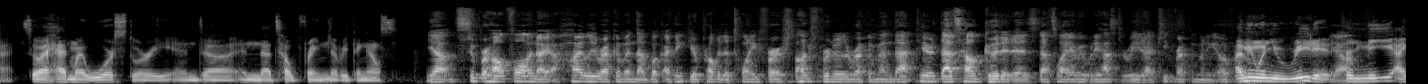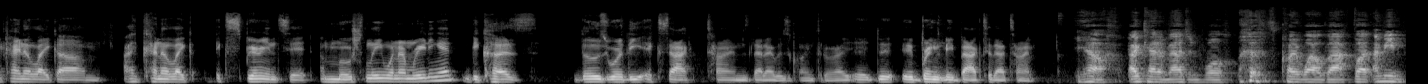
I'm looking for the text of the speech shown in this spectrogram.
that. So I had my war story, and uh, and that's helped frame everything else. Yeah, super helpful, and I highly recommend that book. I think you're probably the 21st entrepreneur to recommend that here. That's how good it is. That's why everybody has to read it. I keep recommending it over. I mean, when you read it, yeah. for me, I kind of like, um, I kind of like experience it emotionally when I'm reading it because those were the exact times that I was going through. Right? It, it brings me back to that time. Yeah, I can't imagine. Well, it's quite a while back, but I mean,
